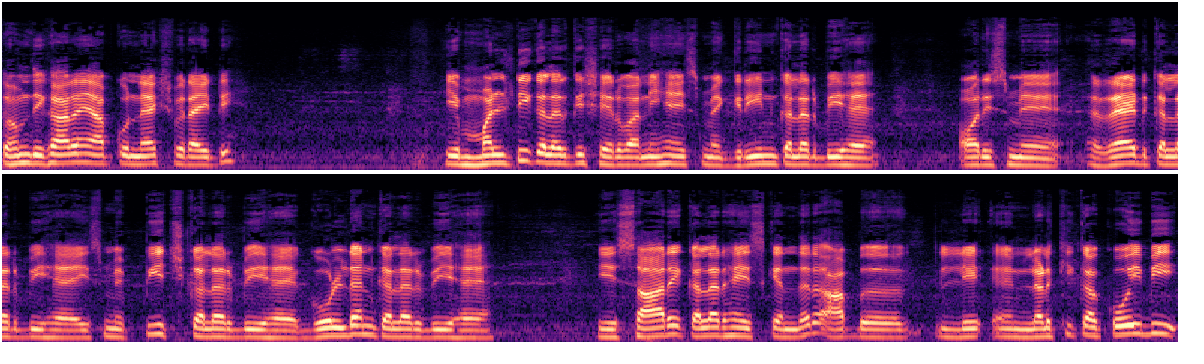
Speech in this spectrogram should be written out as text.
तो हम दिखा रहे हैं आपको नेक्स्ट वैरायटी ये मल्टी कलर की शेरवानी है, इसमें ग्रीन कलर भी है और इसमें रेड कलर भी है, इसमें पीच कलर भी है गोल्डन कलर भी है। ये सारे कलर हैं इसके अंदर। आप लड़की का कोई भी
